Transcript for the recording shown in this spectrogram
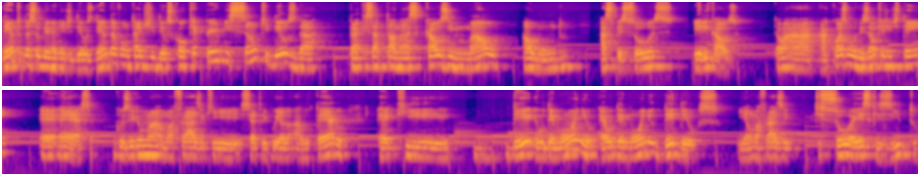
dentro da soberania de Deus, dentro da vontade de Deus, qualquer permissão que Deus dá para que Satanás cause mal ao mundo, às pessoas, ele causa. Então a, a cosmovisão que a gente tem é, é essa. Inclusive, uma, uma frase que se atribui a Lutero é que de, o demônio é o demônio de Deus. E é uma frase que soa esquisito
